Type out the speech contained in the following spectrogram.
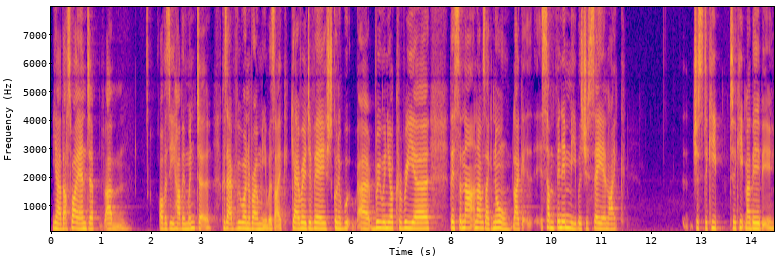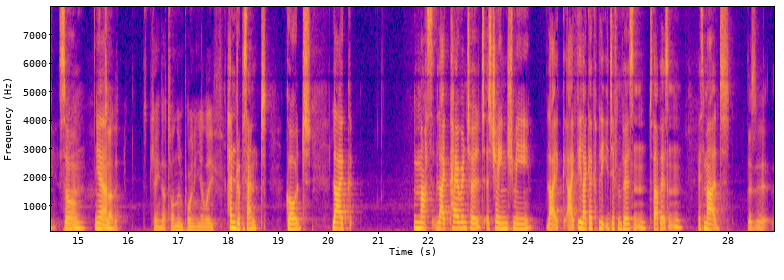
yeah, that's why I ended up um, obviously having winter because everyone around me was like, get rid of it, it's going to uh, ruin your career, this and that. And I was like, no, like something in me was just saying like, just to keep to keep my baby. So yeah, Is that the kind of turning point in your life? hundred percent. God, like mass, like parenthood has changed me. Like I feel like a completely different person to that person. It's mad. Does it?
